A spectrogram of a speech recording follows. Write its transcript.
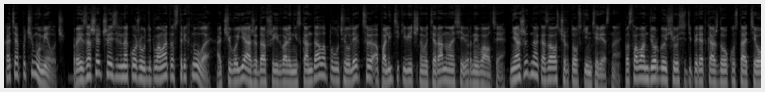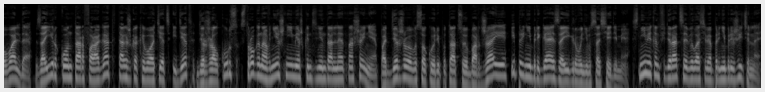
Хотя почему мелочь? Произошедшее зеленокожего дипломата встряхнуло, отчего я, ожидавший едва ли не скандала, получил лекцию о политике вечного тирана на Северной Валте. Неожиданно оказалось чертовски интересно. По словам дергающегося теперь от каждого куста Теовальда, Заир Контар Фарагат, так же как его отец и дед, держал курс строго на внешние межконтинентальные отношения, поддерживая высокую репутацию Барджаи и пренебрегая заигрыванием с соседями. С ними конфедерация вела себя пренебрежительно,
